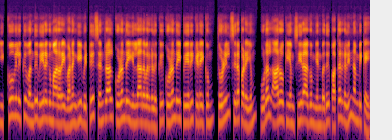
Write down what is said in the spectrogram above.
இக்கோவிலுக்கு வந்து வீரகுமாரரை வணங்கி விட்டு சென்றால் குழந்தை இல்லாதவர்களுக்கு குழந்தை பேறு கிடைக்கும் தொழில் சிறப்படையும் உடல் ஆரோக்கியம் சீராகும் என்பது பக்தர்களின் நம்பிக்கை.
